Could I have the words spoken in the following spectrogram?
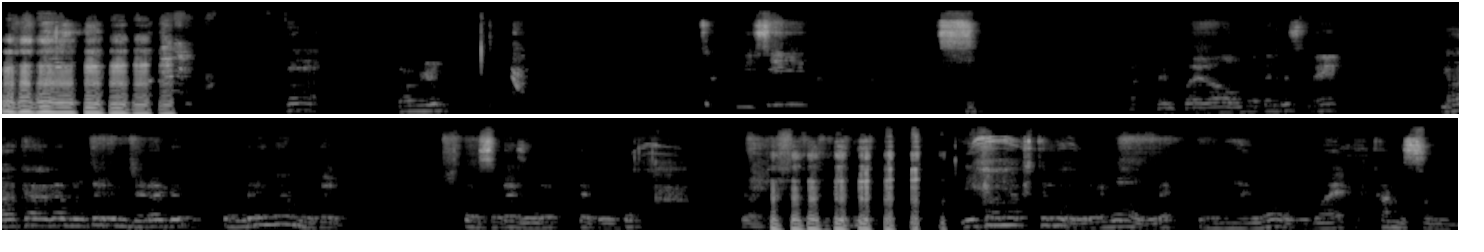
な。先輩は表ですね。マーカーがモテるんじゃなく、俺がモテる。人それぞれってこと。行かなくても俺は俺、お前はお前、神様が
